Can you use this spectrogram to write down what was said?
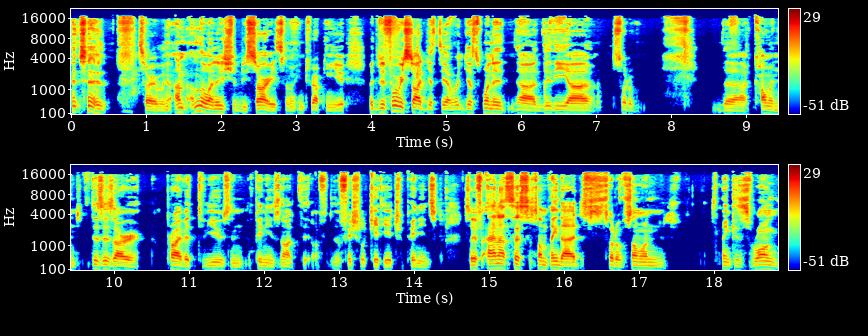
sorry, I'm, I'm the one who should be sorry, so interrupting you. But before we start, just I just want to uh, do the uh, sort of the common. This is our private views and opinions, not the, official KTH opinions. So if Anna says something that sort of someone think is wrong,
